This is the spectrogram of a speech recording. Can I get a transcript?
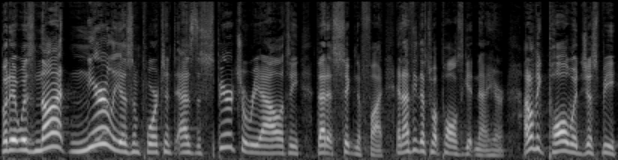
but it was not nearly as important as the spiritual reality that it signified. And I think that's what Paul's getting at here. I don't think Paul would just be,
